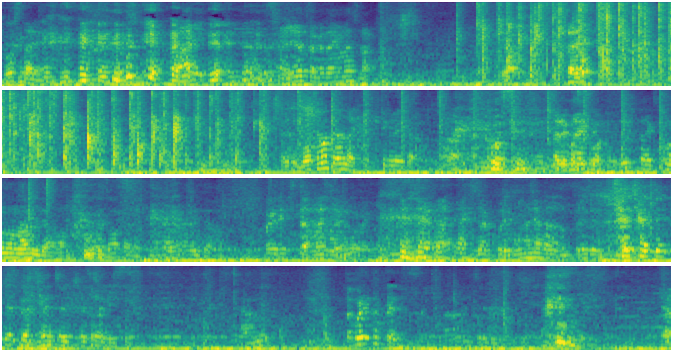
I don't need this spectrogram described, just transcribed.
どうしたいはい、ありがとうございました。じゃあお疲れどうせまたやんない来てくれるから。誰か絶対この涙は。この涙は。これできたマジでおもろいじゃあこれみんなからのプレゼント。ちゃちゃちゃちゃちゃちゃちゃちゃちゃ。ダメ。あこれ買ったやつですかいやー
